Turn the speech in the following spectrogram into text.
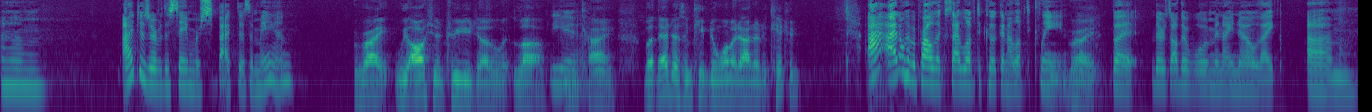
Um, I deserve the same respect as a man. Right. We all should treat each other with love and be kind. But that doesn't keep the woman out of the kitchen. I, I don't have a problem because I love to cook and I love to clean. Right. But there's other women I know, like, um,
